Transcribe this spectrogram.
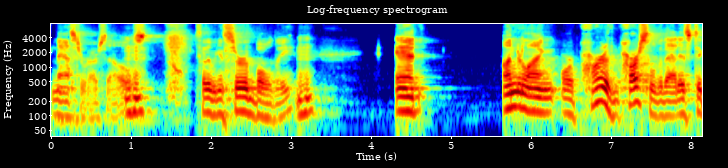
master ourselves, Mm-hmm. so that we can serve boldly. And underlying or part of the parcel of that is to,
